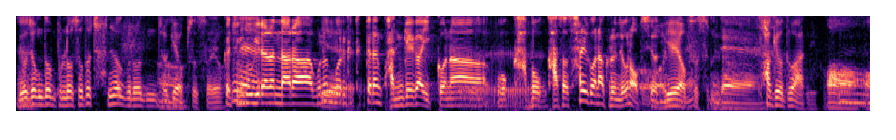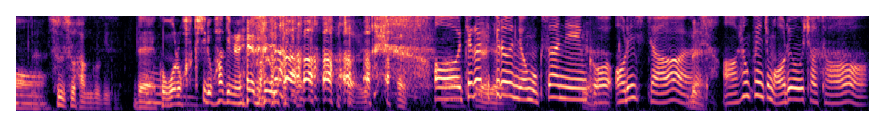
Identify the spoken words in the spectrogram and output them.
네. 요 정도 불렀어도 전혀 그런 적이 없었어요. 그러니까 중국이라는 나라하고는 예. 뭐 이렇게 특별한 관계가 있거나 뭐 가보 가서 살거나 그런 적은 어, 없으셨나요? 예 없었습니다. 네. 화교도 아니고 어, 어. 네, 순수 한국인. 네, 그걸 확실히 확인을 해야 됩니다. 어, 제가 예, 예. 듣기로는요, 목사님, 그 어린 시절, 네. 어, 형편이 좀 어려우셔서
